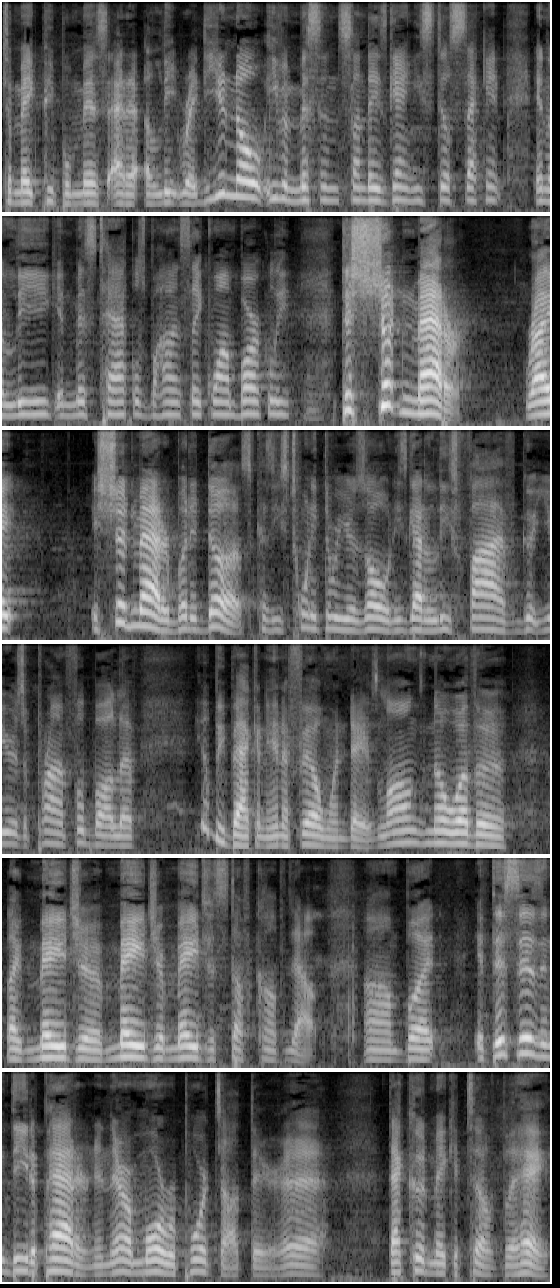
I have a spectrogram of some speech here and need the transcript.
to make people miss at an elite rate. Do you know, even missing Sunday's game, he's still second in the league in missed tackles behind Saquon Barkley? Mm-hmm. This shouldn't matter, right? It shouldn't matter, but it does because he's 23 years old. He's got at least five good years of prime football left. He'll be back in the NFL one day as long as no other like major, major, major stuff comes out. Um, but if this is indeed a pattern, and there are more reports out there, eh, that could make it tough. But hey,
